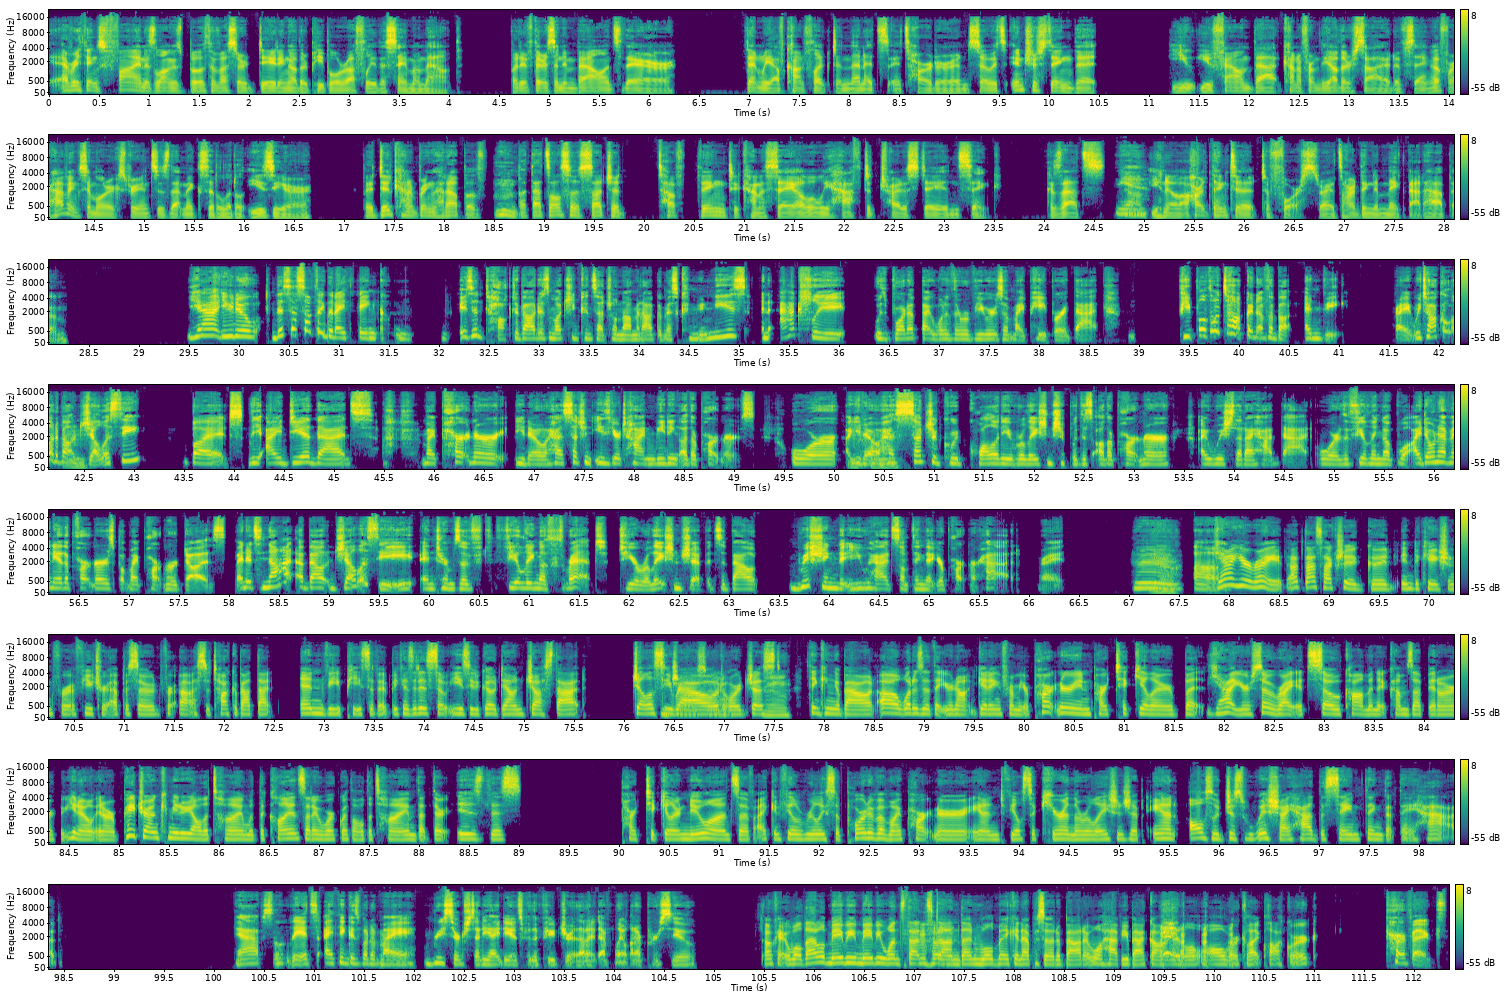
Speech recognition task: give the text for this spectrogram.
everything's fine as long as both of us are dating other people roughly the same amount. But if there's an imbalance there, then we have conflict and then it's it's harder. And so it's interesting that you you found that kind of from the other side of saying, oh, if we're having similar experiences, that makes it a little easier. But it did kind of bring that up of, mm, but that's also such a tough thing to kind of say, oh, well, we have to try to stay in sync because that's yeah. you know a hard thing to to force right it's a hard thing to make that happen yeah you know this is something that i think isn't talked about as much in consensual non-monogamous communities and actually was brought up by one of the reviewers of my paper that people don't talk enough about envy right we talk a lot about mm. jealousy but the idea that my partner, you know, has such an easier time meeting other partners or, you know, mm-hmm. has such a good quality of relationship with this other partner. I wish that I had that. Or the feeling of, well, I don't have any other partners, but my partner does. And it's not about jealousy in terms of feeling a threat to your relationship. It's about wishing that you had something that your partner had, right? Hmm. Yeah. Um, yeah, you're right. That, that's actually a good indication for a future episode for us to talk about that envy piece of it because it is so easy to go down just that jealousy route. or just yeah. thinking about oh what is it that you're not getting from your partner in particular? But yeah you're so right. It's so common. It comes up in our you know in our patreon community all the time with the clients that i work with all the time that there is this particular nuance of i can feel really supportive of my partner and feel secure in the relationship and also just wish i had the same thing that they had yeah, absolutely. It's I think is one of my research study ideas for the future that I definitely want to pursue. Okay, well that'll maybe maybe once that's done, then we'll make an episode about it. We'll have you back on and it'll all work like clockwork. Perfect.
